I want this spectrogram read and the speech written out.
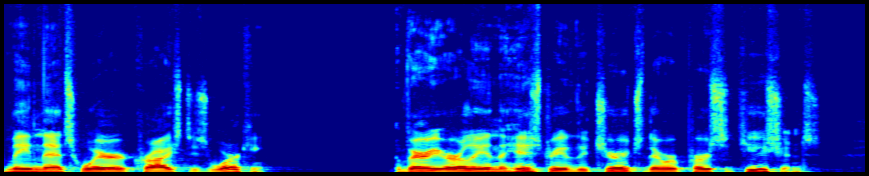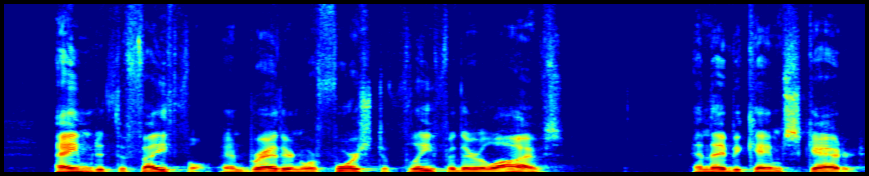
mean that's where Christ is working. Very early in the history of the church, there were persecutions aimed at the faithful, and brethren were forced to flee for their lives, and they became scattered.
